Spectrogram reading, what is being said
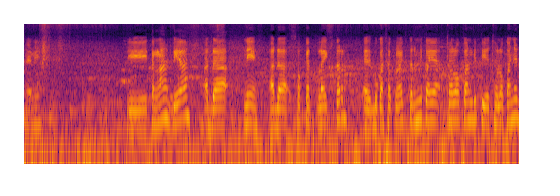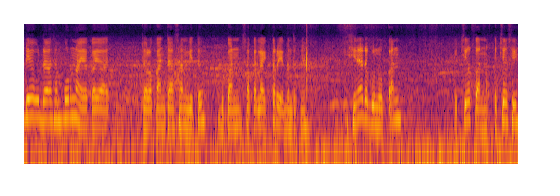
Nah ini. Di tengah dia ada nih ada soket lighter. Eh bukan soket lighter ini kayak colokan gitu ya. Colokannya dia udah sempurna ya kayak colokan casan gitu. Bukan soket lighter ya bentuknya. Di sini ada gundukan kecil kan kecil sih.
